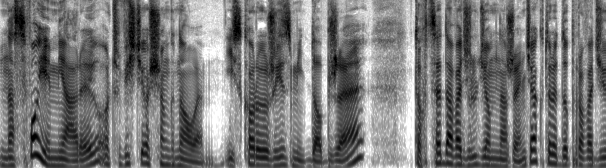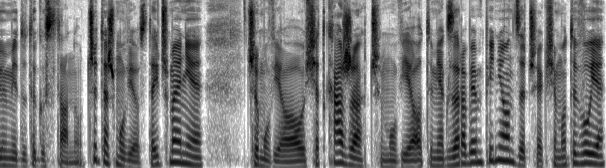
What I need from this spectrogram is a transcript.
na swoje miary oczywiście osiągnąłem. I skoro już jest mi dobrze, to chcę dawać ludziom narzędzia, które doprowadziły mnie do tego stanu. Czy też mówię o stagemanie, czy mówię o siatkarzach, czy mówię o tym, jak zarabiam pieniądze, czy jak się motywuję.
